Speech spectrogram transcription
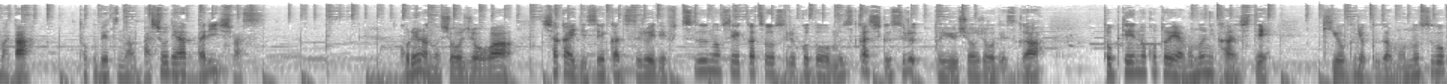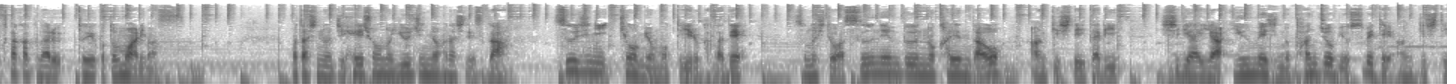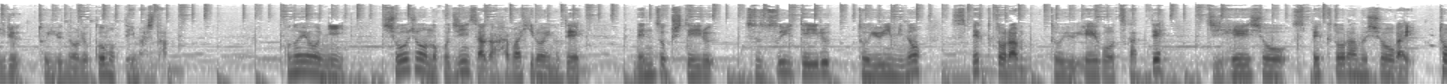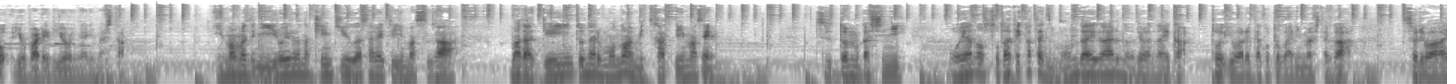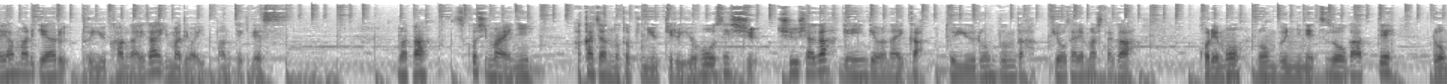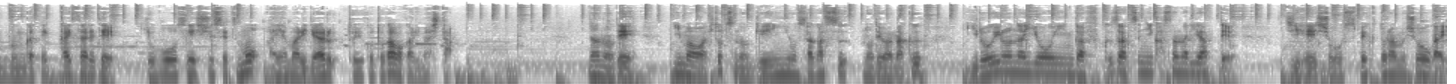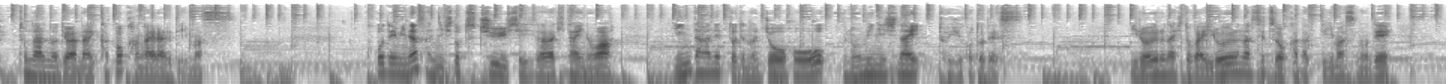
また特別な場所であったりします。これらの症状は社会で生活する上で普通の生活をすることを難しくするという症状ですが、特定のことやものに関して記憶力がものすごく高くなるということもあります。私の自閉症の友人の話ですが、数字に興味を持っている方で、その人は数年分のカレンダーを暗記していたり、知り合いや有名人の誕生日を全て暗記しているという能力を持っていました。このように症状の個人差が幅広いので、連続している、続いているという意味のスペクトラムという英語を使って自閉症スペクトラム障害と呼ばれるようになりました。今までに色々な研究がされていますが、まだ原因となるものは見つかっていません。ずっと昔に親の育て方に問題があるのではないかと言われたことがありましたが、それは誤りであるという考えが今では一般的です。また、少し前に赤ちゃんの時に受ける予防接種、注射が原因ではないかという論文が発表されましたが、これも論文に捏造があって、論文が撤回されて予防接種説も誤りであるということが分かりました。なので、今は一つの原因を探すのではなく、いろいろな要因が複雑に重なり合って、自閉症スペクトラム障害となるのではないかと考えられています。ここで皆さんに一つ注意していただきたいのは、インターネットでの情報を鵜呑みにしないということです。いろいろな人がいろいろな説を語っていますので、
